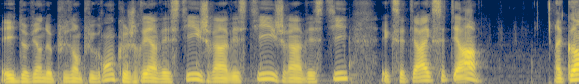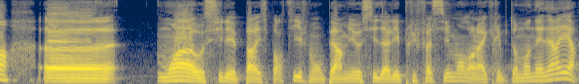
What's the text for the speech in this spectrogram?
et il devient de plus en plus grand que je réinvestis, je réinvestis, je réinvestis, etc., etc. D'accord? Euh, moi aussi, les paris sportifs m'ont permis aussi d'aller plus facilement dans la crypto-monnaie derrière.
